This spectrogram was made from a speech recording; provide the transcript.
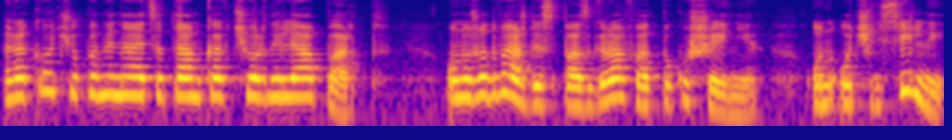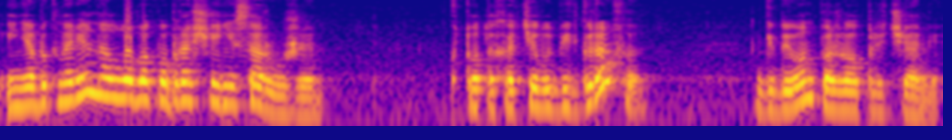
Ракоч упоминается там как черный леопард. Он уже дважды спас графа от покушения. Он очень сильный и необыкновенно ловок в обращении с оружием. Кто-то хотел убить графа? Гидеон пожал плечами.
